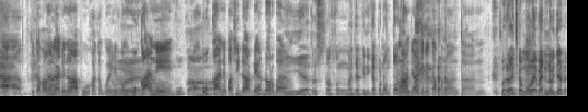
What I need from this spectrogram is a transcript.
Aap, kita panggil kan ini Apu kata gue ini pembuka nih. pembuka. Pembuka nih pasti dar der dor, Bang. Iya, terus langsung ngajakin nikah penonton. Nah, ya. akhirnya ke penonton. Baru aja mulai main udah,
